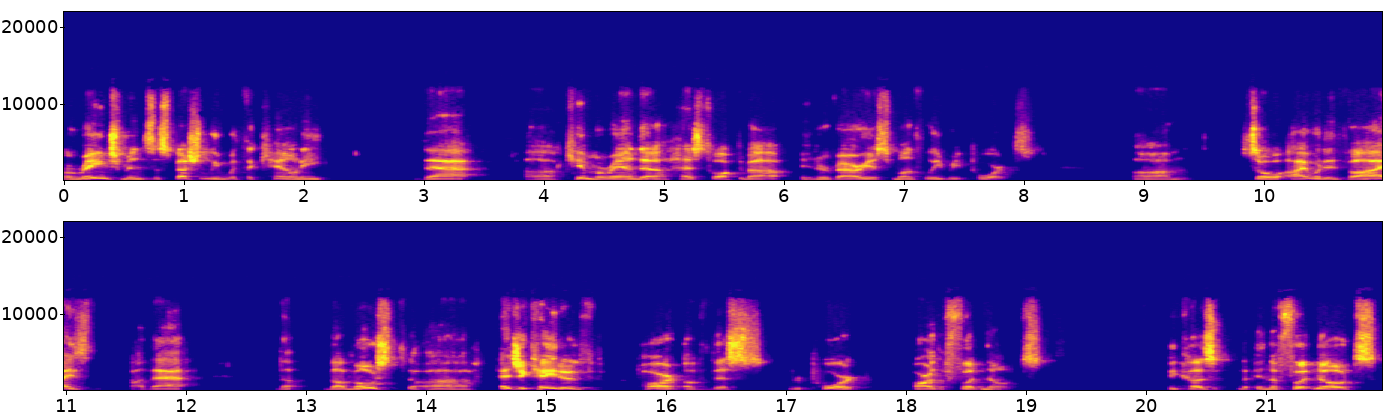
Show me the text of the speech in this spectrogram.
arrangements, especially with the county, that uh, Kim Miranda has talked about in her various monthly reports. Um, so I would advise uh, that the, the most uh, educative part of this report are the footnotes, because in the footnotes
